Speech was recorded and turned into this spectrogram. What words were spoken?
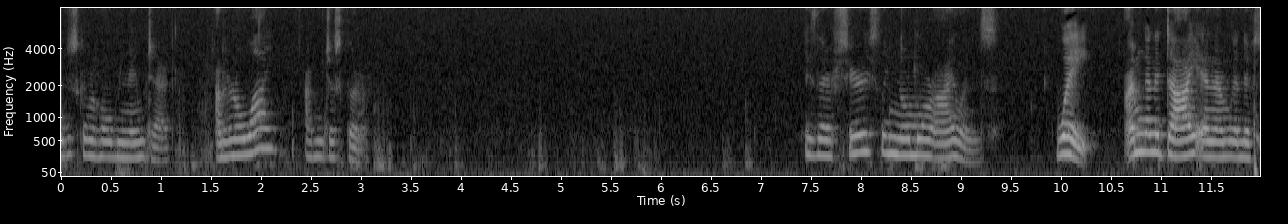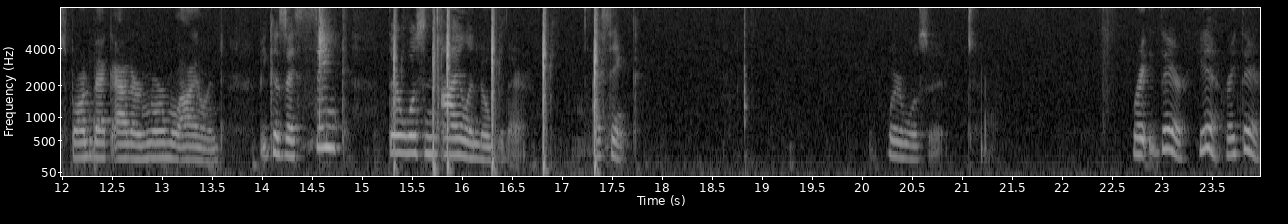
I'm just gonna hold a name tag. I don't know why. I'm just gonna. Is there seriously no more islands? Wait, I'm gonna die and I'm gonna spawn back at our normal island. Because I think there was an island over there. I think. Where was it? Right there. Yeah, right there.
